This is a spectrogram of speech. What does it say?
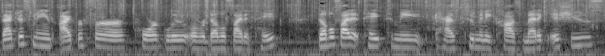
that just means I prefer pour glue over double-sided tape. Double-sided tape to me has too many cosmetic issues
